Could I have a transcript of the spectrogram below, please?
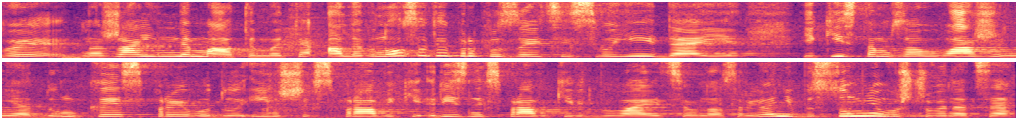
ви, на жаль, не матимете, але вносити пропозиції, свої ідеї, якісь там зауваження, думки з приводу інших справ, які різних справ, які відбуваються у нас в районі. Без сумніву, що ви на це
